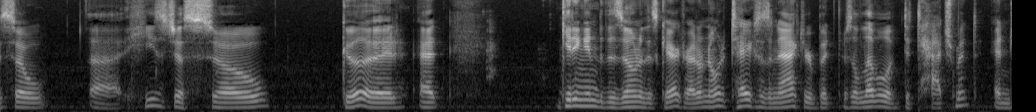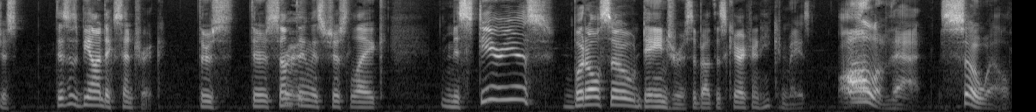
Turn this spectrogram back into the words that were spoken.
so uh, he's just so good at getting into the zone of this character i don't know what it takes as an actor but there's a level of detachment and just this is beyond eccentric there's there's something Right. that's just like mysterious but also dangerous about this character and he conveys all of that so well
